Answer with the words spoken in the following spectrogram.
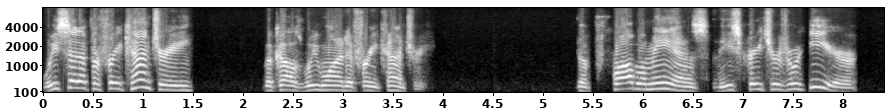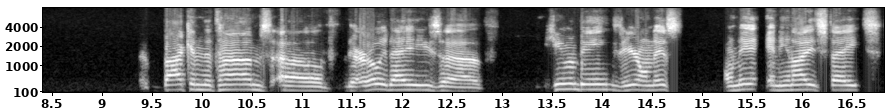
We set up a free country because we wanted a free country. the problem is these creatures were here back in the times of the early days of human beings here on this on the in the United States,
